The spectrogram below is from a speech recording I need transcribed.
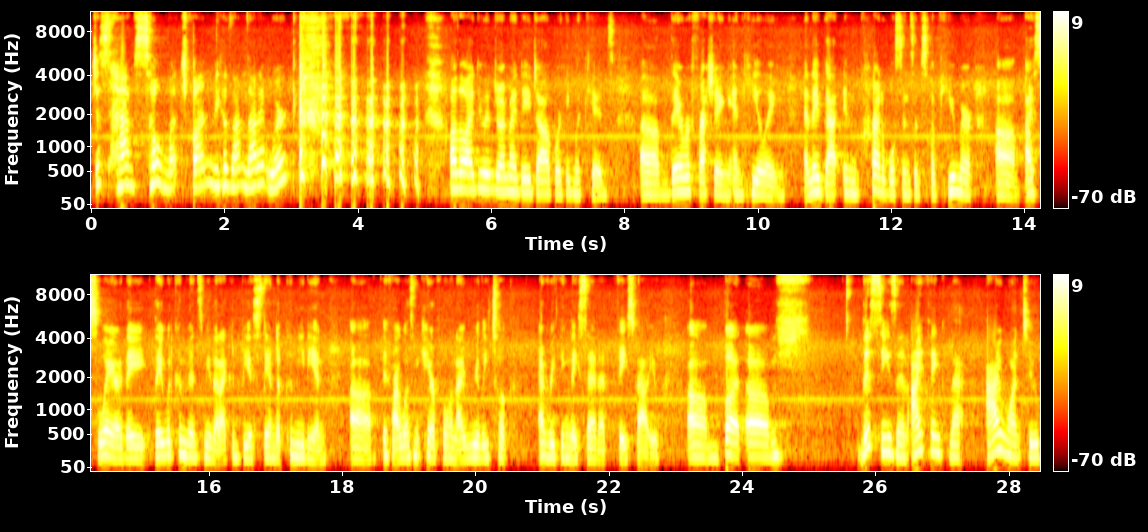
just have so much fun because I'm not at work. Although I do enjoy my day job working with kids, um, they're refreshing and healing, and they've got incredible sense of, of humor. Um, I swear they they would convince me that I could be a stand up comedian uh, if I wasn't careful and I really took everything they said at face value. Um, but um, this season, I think that I want to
